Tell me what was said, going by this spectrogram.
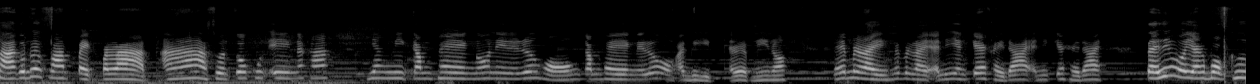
หากันด้วยความแปลกประหลาดอ่าส่วนตัวคุณเองนะคะ ยังมีกำแพงเนาะในในเรื่องของกำแพงในเรื่องของอดีตอะไรแบบนี้เนาะไม่เป็นไรไม่เป็นไร อันนี้ยังแก้ไขได้ อันนี้แก้ไขได้ แต่ที่หมออยากบอกคือ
